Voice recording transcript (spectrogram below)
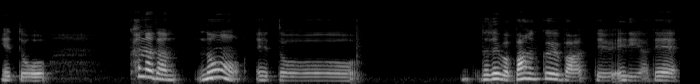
えっと、カナダの、えっと、例えばバンクーバーっていうエリアで、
